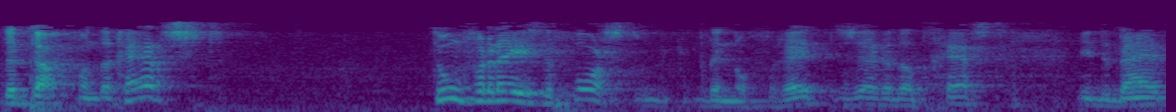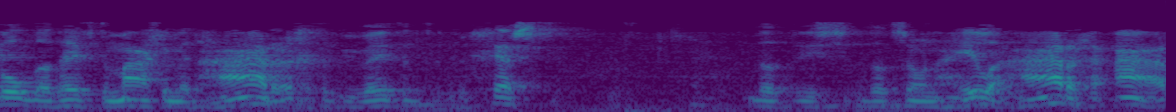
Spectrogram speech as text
de dag van de gerst. Toen verrees de vorst. Ik ben nog vergeten te zeggen dat gerst in de Bijbel, dat heeft te maken met harig. U weet het, gerst, dat is, dat zo'n hele harige aar.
